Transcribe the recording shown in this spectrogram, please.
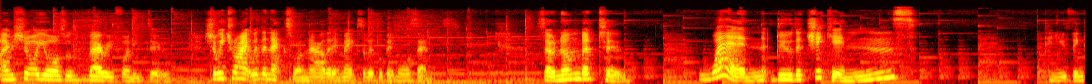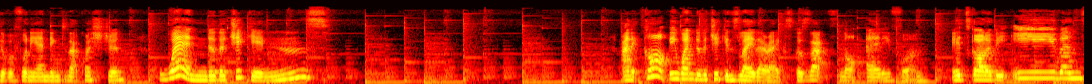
I'm sure yours was very funny too. Shall we try it with the next one now that it makes a little bit more sense? So, number two. When do the chickens. Can you think of a funny ending to that question? When do the chickens And it can't be when do the chickens lay their eggs because that's not any fun. It's got to be even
